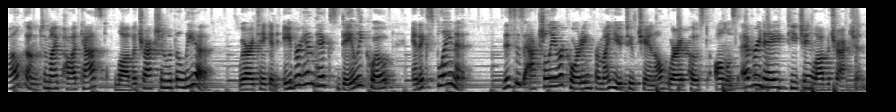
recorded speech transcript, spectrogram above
Welcome to my podcast, Law of Attraction with Aaliyah, where I take an Abraham Hicks daily quote and explain it. This is actually a recording from my YouTube channel where I post almost every day teaching Law of Attraction.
